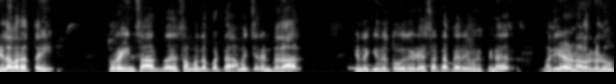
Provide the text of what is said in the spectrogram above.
நிலவரத்தை துறையின் சார்ந்த சம்பந்தப்பட்ட அமைச்சர் என்பதால் இன்றைக்கு இந்த தொகுதியுடைய சட்டப்பேரவை உறுப்பினர் மதியழன் அவர்களும்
